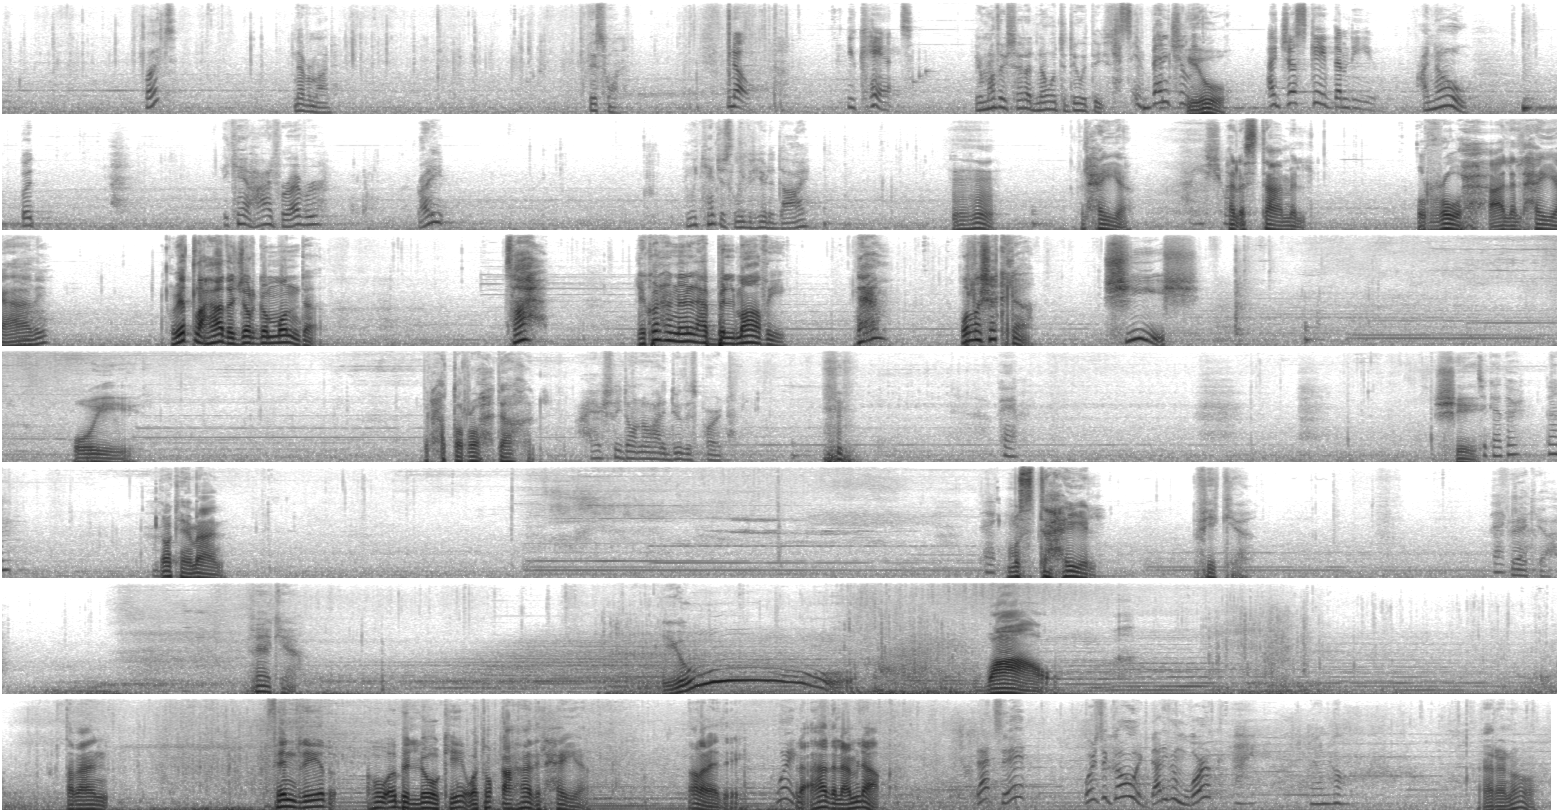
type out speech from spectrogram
What? Never mind. This one. No. You can't. Your mother said I'd know what to do with these. Yes, eventually. يو I just gave them to you. I know. But he can't hide forever. Right? And we can't just leave it here to die. Are الحية? هل أستعمل الروح على الحية هذه؟ ويطلع هذا جورجموندا صح؟ ليكون إحنا نلعب بالماضي. نعم. والله شكله. شيش. وي. بنحط الروح داخل. I actually don't know how to do this part. Okay. شي Together, then? اوكي معا Back, مستحيل فيك يا back. Heck yeah. فيك يا يو واو طبعا فينرير هو ابن لوكي وأتوقع هذه الحية والله ما أدري لا هذا العملاق that's it? Where's it going? That even work? I don't know. I don't know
